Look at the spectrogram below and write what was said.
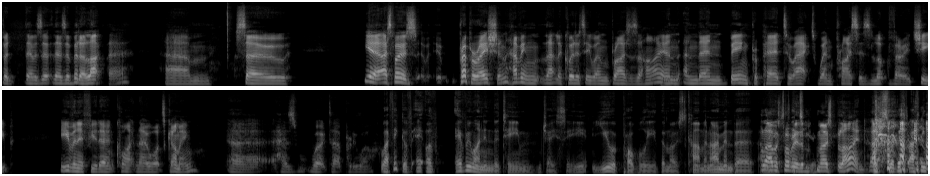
but there was a there's a bit of luck there. Um, so, yeah, I suppose preparation, having that liquidity when prices are high, and and then being prepared to act when prices look very cheap, even if you don't quite know what's coming, uh, has worked out pretty well. Well, I think of of everyone in the team, JC, you were probably the most calm. And I remember, Well, I may was probably the you- most blind. That's what, this, I think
